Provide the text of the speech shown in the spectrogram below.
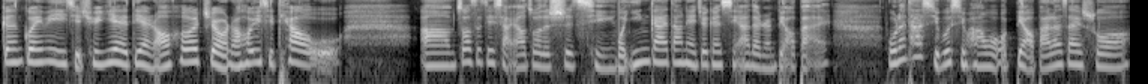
跟闺蜜一起去夜店，然后喝酒，然后一起跳舞，啊，做自己想要做的事情。我应该当年就跟心爱的人表白，无论他喜不喜欢我，我表白了再说。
